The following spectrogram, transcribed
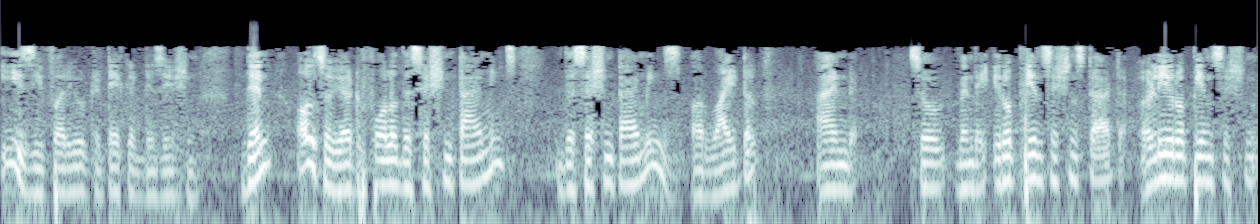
easy for you to take a decision. Then also you have to follow the session timings. The session timings are vital and so when the European session start, early European session,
